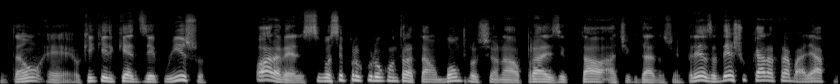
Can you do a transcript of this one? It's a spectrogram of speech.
Então, é, o que, que ele quer dizer com isso? Ora, velho, se você procurou contratar um bom profissional para executar a atividade da sua empresa, deixa o cara trabalhar. Pô.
